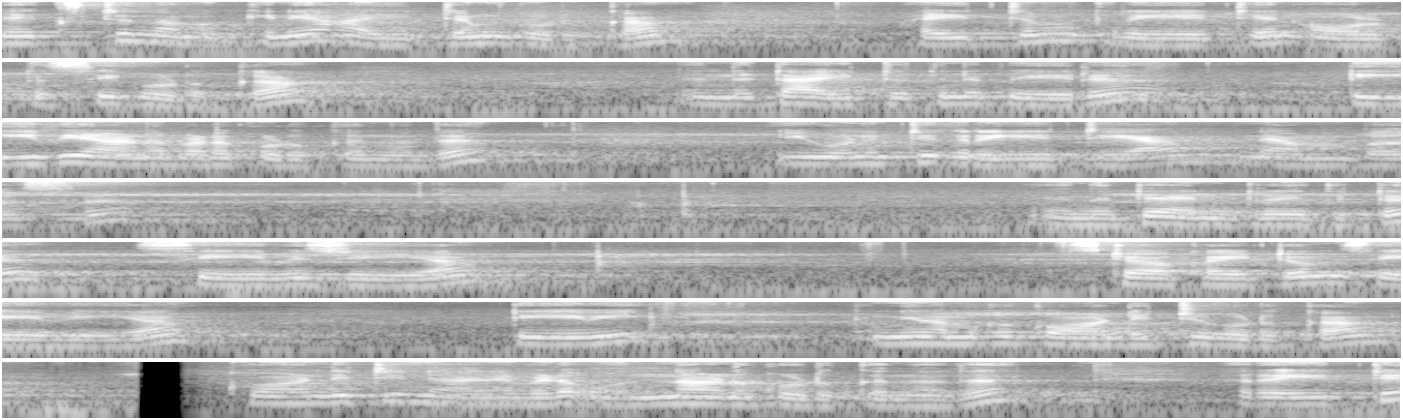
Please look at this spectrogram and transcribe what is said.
നെക്സ്റ്റ് നമുക്കിനി ഐറ്റം കൊടുക്കാം. ഐറ്റം ക്രിയേറ്റ് ചെയ്യാൻ ഓൾട്ടസി കൊടുക്കുക. എന്നിട്ട് ഐറ്റത്തിന്റെ പേര് ടി വി ആണ് ഇവിടെ കൊടുക്കുന്നത്. യൂണിറ്റ് ക്രിയേറ്റ് ചെയ്യാം. നമ്പേഴ്സ് എന്നിട്ട് എന്റർ ചെയ്തിട്ട് സേവ് ചെയ്യാം. സ്റ്റോക്ക് ഐറ്റവും സേവ് ചെയ്യാം. ടി വി ഇനി നമുക്ക് ക്വാണ്ടിറ്റി കൊടുക്കാം. ക്വാണ്ടിറ്റി ഞാനിവിടെ ഒന്നാണ് കൊടുക്കുന്നത്. റേറ്റ്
